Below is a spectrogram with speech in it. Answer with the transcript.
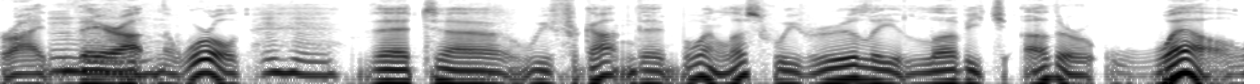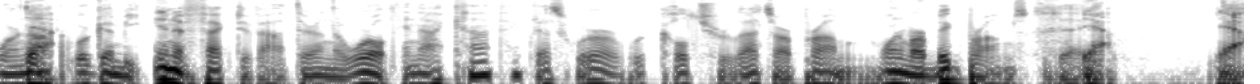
right there out in the world, Mm-hmm. that uh, we've forgotten that boy, unless we really love each other well, we're not. Yeah. We're going to be ineffective out there in the world. And I kind of think that's where our culture. That's our problem. One of our big problems today. Yeah. Yeah.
